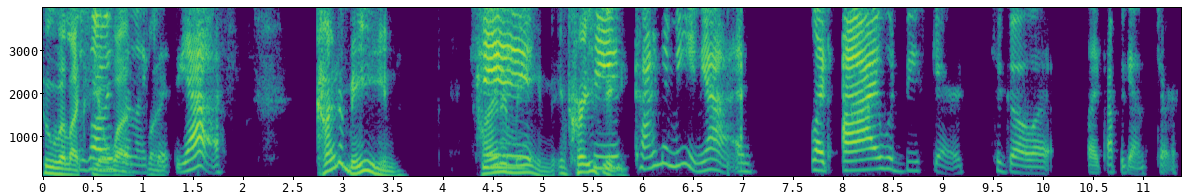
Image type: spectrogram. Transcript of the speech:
who Alexia always was. like, Like. Yeah. kind of mean, kind of mean and crazy. Kind of mean, yeah. And like I would be scared to go uh, like up against her.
